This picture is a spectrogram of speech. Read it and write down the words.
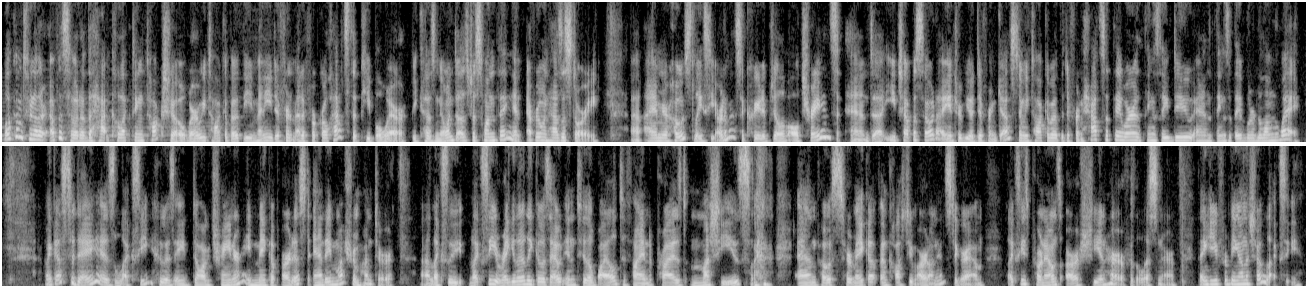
Welcome to another episode of the Hat Collecting Talk Show, where we talk about the many different metaphorical hats that people wear, because no one does just one thing and everyone has a story. Uh, I am your host, Lacey Artemis, a creative Jill of all trades, and uh, each episode I interview a different guest and we talk about the different hats that they wear, the things they do, and the things that they've learned along the way. My guest today is Lexi, who is a dog trainer, a makeup artist, and a mushroom hunter. Uh, Lexi, Lexi regularly goes out into the wild to find prized mushies and posts her makeup and costume art on Instagram. Lexi's pronouns are she and her for the listener. Thank you for being on the show, Lexi.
